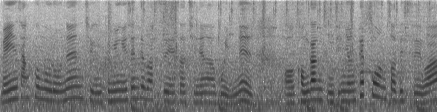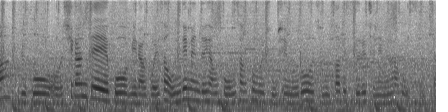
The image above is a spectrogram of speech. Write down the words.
메인 상품으로는 지금 금융위 샌드박스에서 진행하고 있는 어, 건강 증진형 펫보험 서비스와 그리고 어, 시간제 보험이라고 해서 on-demand형 보험 상품을 중심으로 지금 서비스를 진행을 하고 있습니다.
